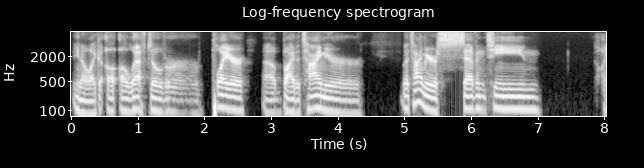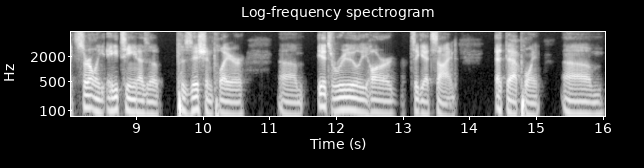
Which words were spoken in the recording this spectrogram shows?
you know, like a, a leftover player. Uh, by the time you're, by the time you're 17, like certainly 18 as a position player, um, it's really hard to get signed at that point. Um,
